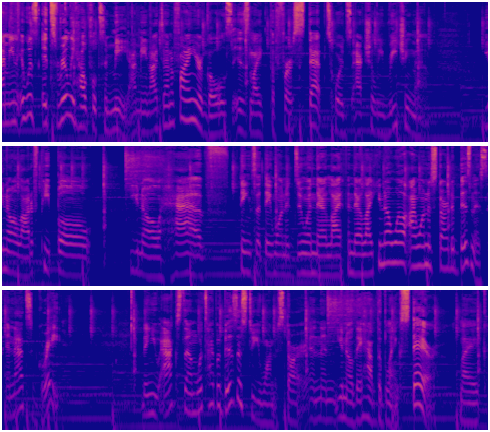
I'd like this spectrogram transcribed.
I mean, it was it's really helpful to me. I mean, identifying your goals is like the first step towards actually reaching them. You know, a lot of people you know, have things that they want to do in their life and they're like, you know, well, I want to start a business. And that's great. Then you ask them, what type of business do you want to start? And then, you know, they have the blank stare like,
